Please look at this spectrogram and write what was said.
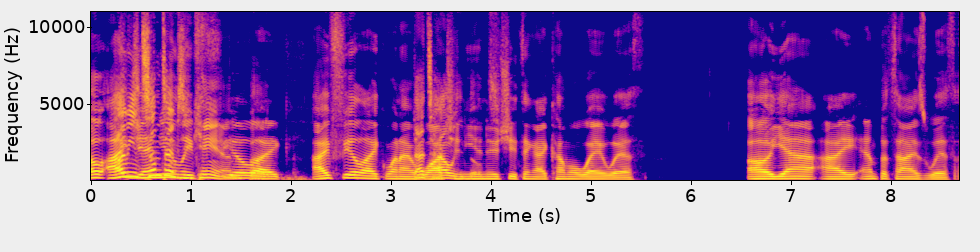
Oh, I, I mean, sometimes you can, feel like I feel like when I watch how an he thing, I come away with, oh yeah, I empathize with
